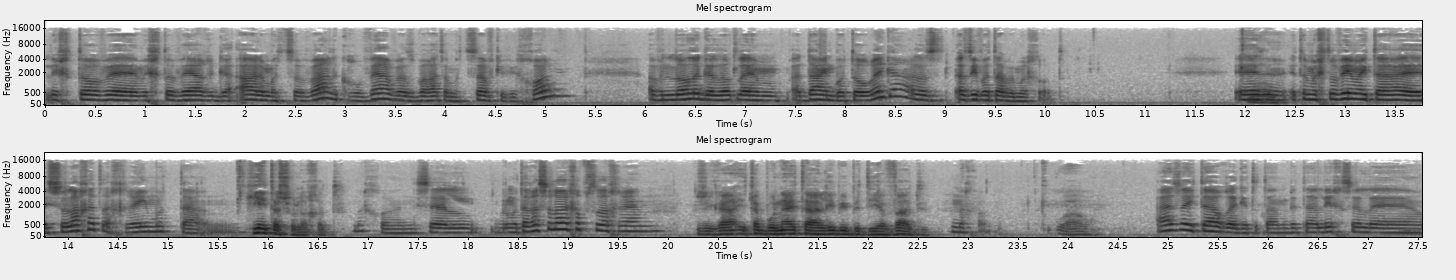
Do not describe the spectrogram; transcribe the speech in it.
לכתוב אה, מכתבי הרגעה למצבה, לקרוביה והסברת המצב כביכול, אבל לא לגלות להם עדיין באותו רגע על עז- עזיבתה במרכאות. אה. את המכתבים הייתה אה, שולחת אחרי מותן. היא הייתה שולחת. נכון, של... במטרה שלא יחפשו אחריהם. שהיא הייתה בונה את האליבי בדיעבד. נכון. וואו. אז הייתה הורגת אותן בתהליך של אה,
